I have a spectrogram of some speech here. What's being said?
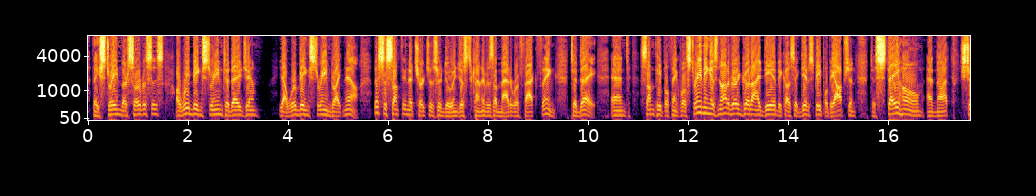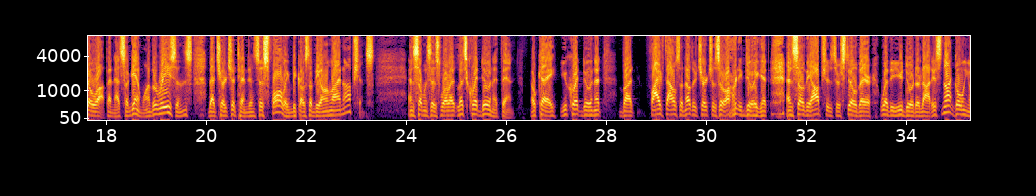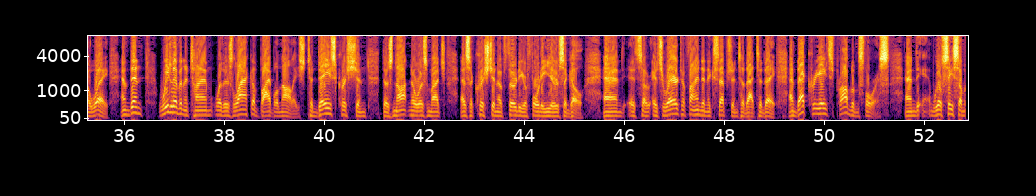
They stream their services. Are we being streamed today, Jim? Yeah, we're being streamed right now. This is something that churches are doing just kind of as a matter of fact thing today. And some people think, well, streaming is not a very good idea because it gives people the option to stay home and not show up. And that's, again, one of the reasons that church attendance is falling because of the online options and someone says, well, let's quit doing it then. Okay, you quit doing it, but 5,000 other churches are already doing it, and so the options are still there whether you do it or not. It's not going away. And then we live in a time where there's lack of Bible knowledge. Today's Christian does not know as much as a Christian of 30 or 40 years ago. And it's, a, it's rare to find an exception to that today. And that creates problems for us. And we'll see some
